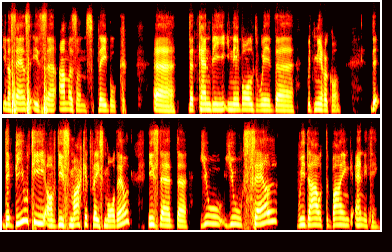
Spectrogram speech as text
in a sense, is uh, Amazon's playbook that can be enabled with, with Mirakl. The, the beauty of this marketplace model is that you, you sell without buying anything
